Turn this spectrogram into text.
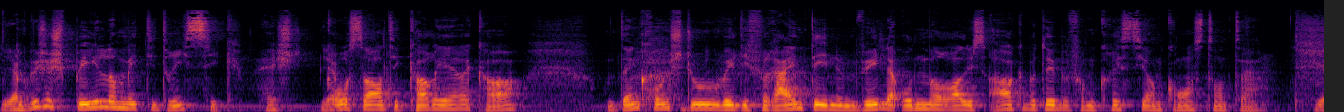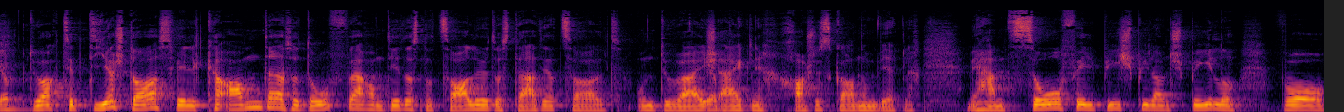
Ja. Du bist ein Spieler Mitte 30, hast eine ja. großartige Karriere gehabt und dann kommst du, weil die Verein deinem Willen unmoralisches Angebot über vom Christian Constantin. Yep. Du akzeptierst das, weil kein anderer so doof wäre, um dir das noch zahlen würde, was der dir zahlt. Und du weißt, yep. eigentlich kannst du es gar nicht wirklich. Wir haben so viele Beispiele an Spielern, die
